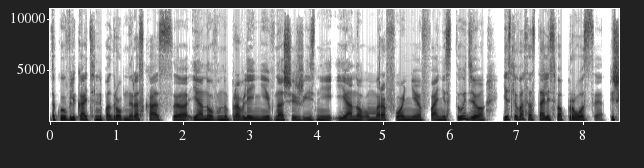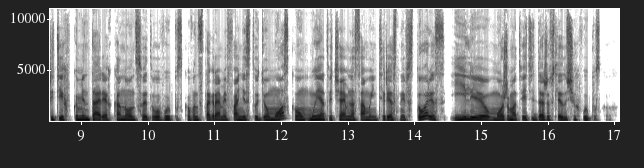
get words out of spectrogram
такой увлекательный, подробный рассказ э, и о новом направлении в нашей жизни, и о новом марафоне Фанни Студио. Если у вас остались вопросы, пишите их в комментариях к анонсу этого выпуска в инстаграме Фанни Студио Москва. Мы отвечаем на самые интересные в сторис или можем ответить даже в следующих выпусках.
